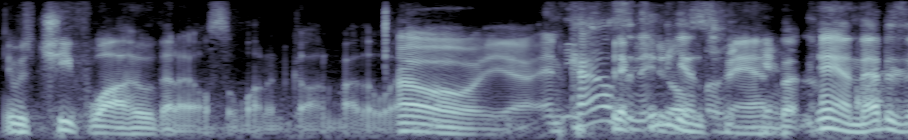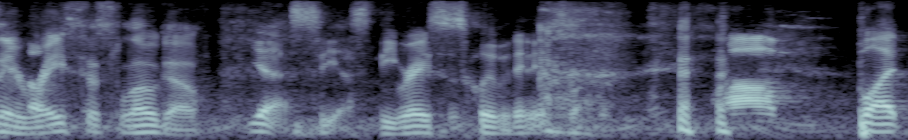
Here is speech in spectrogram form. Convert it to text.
It was Chief Wahoo that I also wanted gone. By the way. oh yeah, and He's Kyle's an fictional, Indians fan, but man, that is a racist logo. Yes, yes, the racist Cleveland Indians. logo. um, but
